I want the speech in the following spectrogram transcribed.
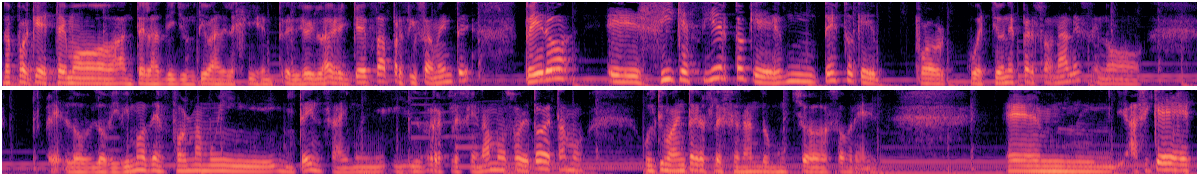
No es porque estemos ante las disyuntivas de elegir entre Dios y la riqueza, precisamente, pero eh, sí que es cierto que es un texto que por cuestiones personales no, eh, lo, vivimos de forma muy intensa y, muy, y reflexionamos, sobre todo estamos últimamente reflexionando mucho sobre él. Em, así que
